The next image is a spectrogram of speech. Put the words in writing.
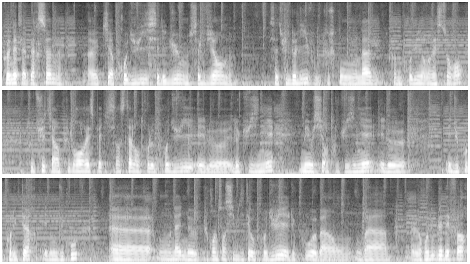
connaître la personne euh, qui a produit ces légumes, cette viande, cette huile d'olive ou tout ce qu'on a comme produit dans le restaurant, tout de suite il y a un plus grand respect qui s'installe entre le produit et le, cuisinier, mais aussi entre le cuisinier et, le, et du coup le producteur. Et donc du coup, euh, on a une plus grande sensibilité aux produits et du coup euh, ben, on, va redoubler d'efforts.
